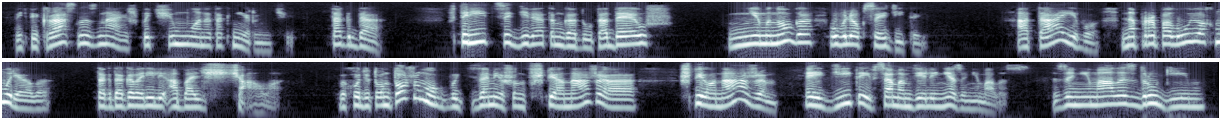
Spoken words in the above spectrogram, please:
— Ведь прекрасно знаешь, почему она так нервничает. Тогда в тридцать девятом году Тадеуш немного увлекся Эдитой, а та его напропалую охмуряла. Тогда говорили «обольщала». Выходит, он тоже мог быть замешан в шпионаже, а шпионажем Эдита и в самом деле не занималась. Занималась другим —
